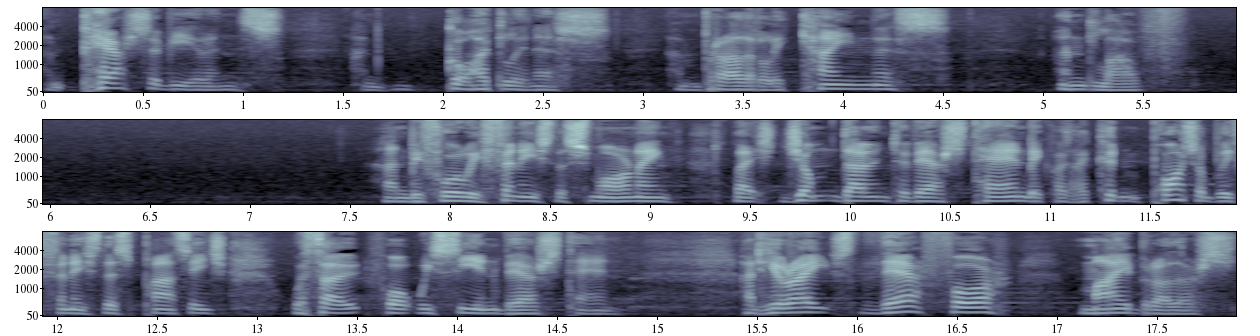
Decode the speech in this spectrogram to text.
and perseverance and godliness and brotherly kindness and love. And before we finish this morning, let's jump down to verse 10 because I couldn't possibly finish this passage without what we see in verse 10. And he writes, Therefore, my brothers,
